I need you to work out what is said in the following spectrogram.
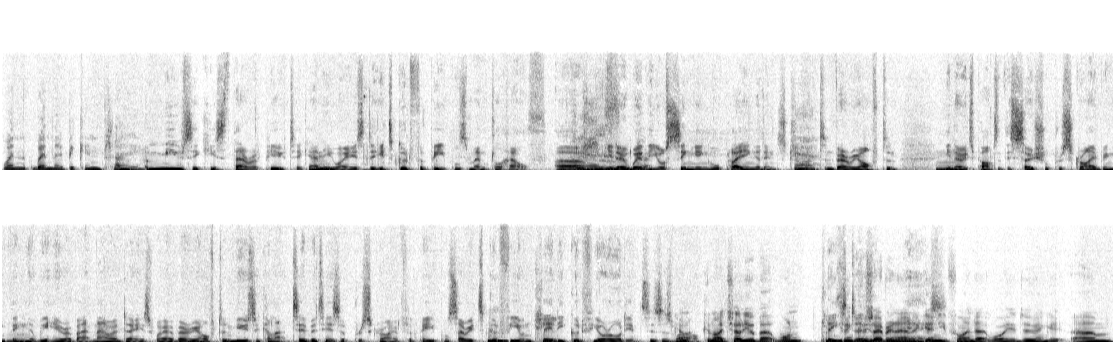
when when they begin playing. And music is therapeutic hmm. anyway, isn't it? It's good for people's mental health. Um, Yes. You know, whether you're singing or playing an instrument, Yeah. and very often, you hmm. know, it's part of this social prescribing thing hmm. that we hear about nowadays, where very often musical activities are prescribed for people. So it's good for you and clearly good for your audiences as Can, well. I, can I tell you about one? Please do, Because every now and yes. again you find out why you're doing it. Um,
